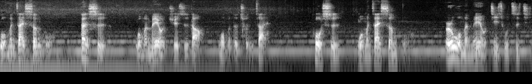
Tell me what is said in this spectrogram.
我们在生活，但是我们没有觉知到我们的存在，或是我们在生活，而我们没有记住自己。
